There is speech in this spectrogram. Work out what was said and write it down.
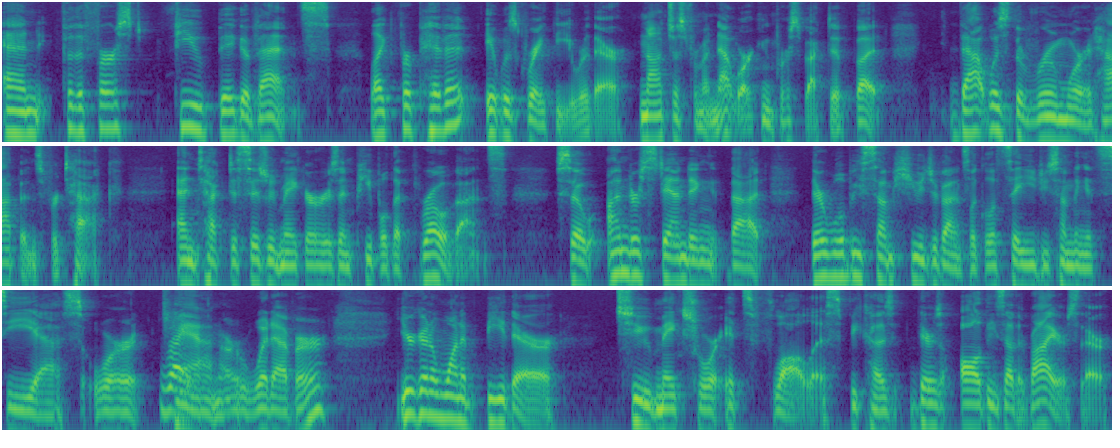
And for the first few big events, like for Pivot, it was great that you were there, not just from a networking perspective, but that was the room where it happens for tech and tech decision makers and people that throw events. So understanding that there will be some huge events, like let's say you do something at CES or Right. Or whatever, you're going to want to be there to make sure it's flawless because there's all these other buyers there.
